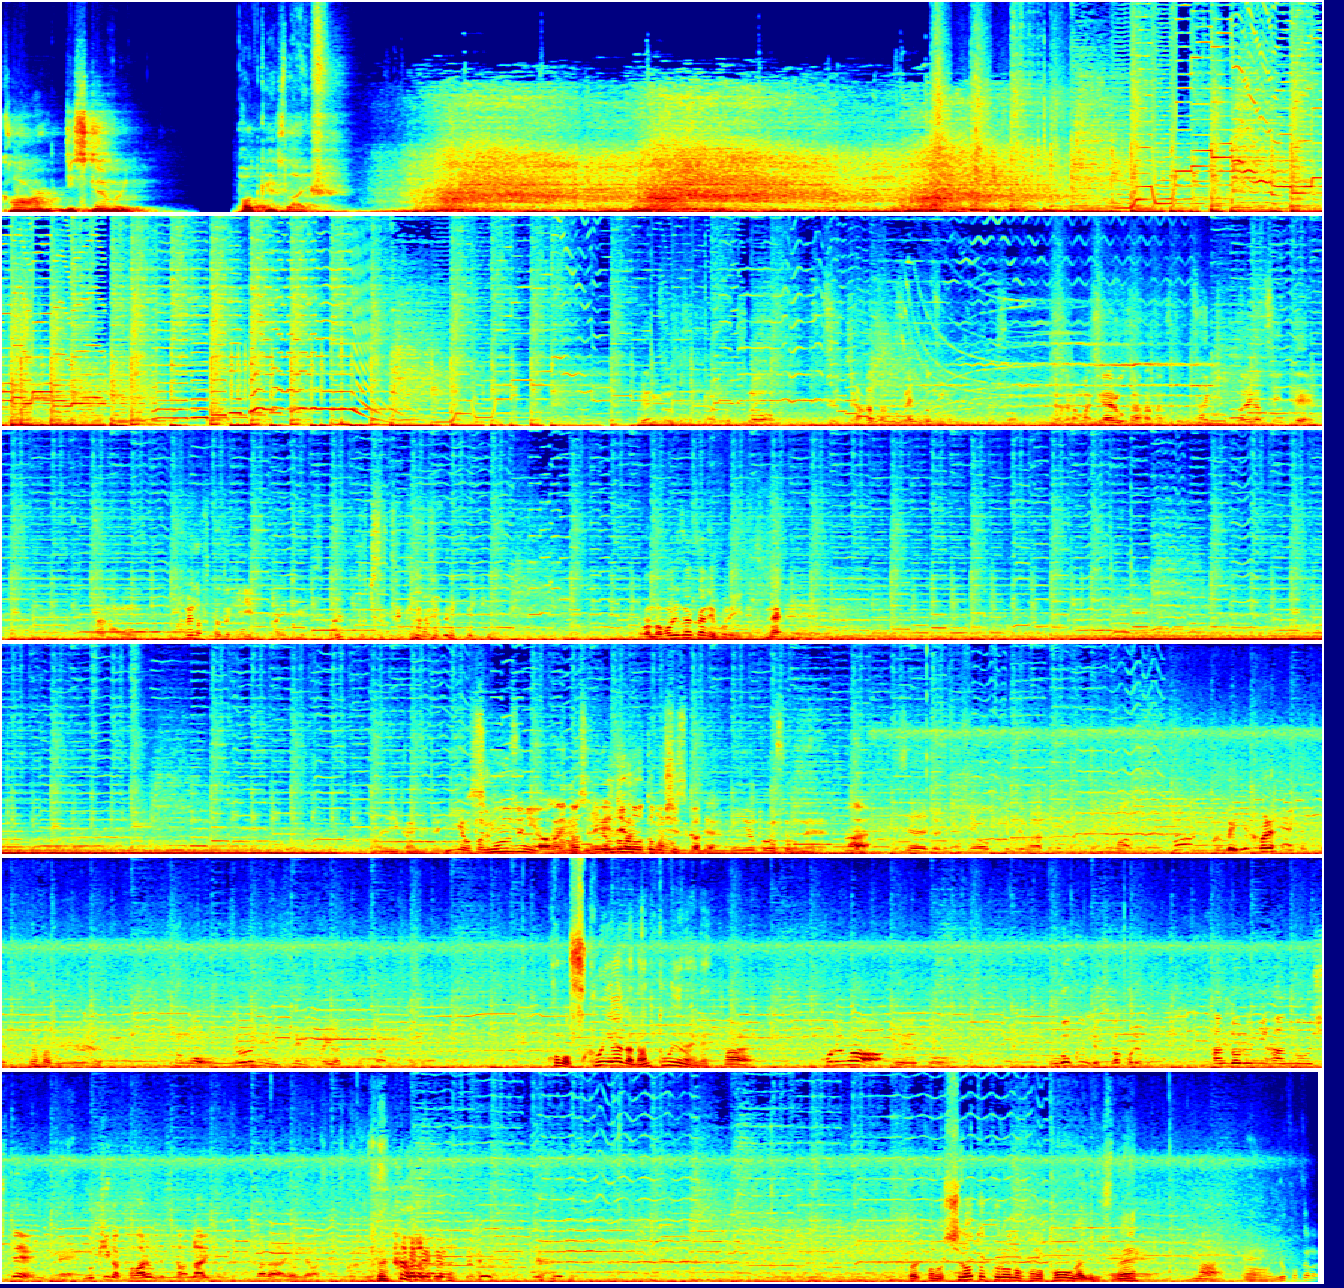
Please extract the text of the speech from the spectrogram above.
Car Discovery Podcast Life. レンズがこっちのスイッチなかったんですね一つもそうだから間違えることなかったんですけど最近これがついてあの雨が降った時にパニックるやっぱ上り坂にはこれいいですね。いい感じでいい音スムーズに上がりますね、うんエンジンの音も静かで、はいいい音がするね。けで写真を送ってもらった時にまあこれこれ もうその時に一年会話してたんですこのスクエアが何とも言えないね。はい、これは、えー、と動くんですか？これも。ハンドルに反応して向きが変わるんですか？ライトでまだ読んでます。やっぱりこの白と黒のこのトーンがいいですね、はいうん、横から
